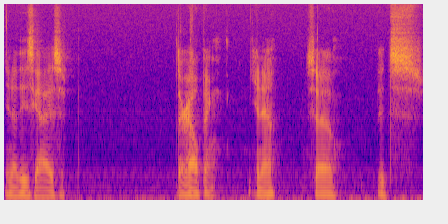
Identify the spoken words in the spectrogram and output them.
you know, these guys, they're helping, you know? So it's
